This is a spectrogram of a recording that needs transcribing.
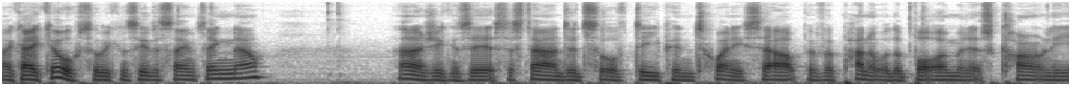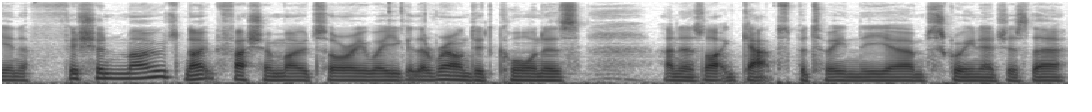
Okay, cool. So we can see the same thing now. And as you can see, it's the standard sort of Deepin 20 setup with a panel at the bottom and it's currently in efficient mode. Nope, fashion mode, sorry, where you get the rounded corners and there's like gaps between the um, screen edges there.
